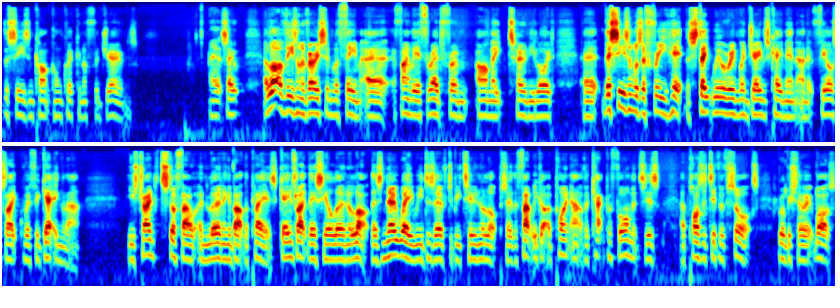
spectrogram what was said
the season can't come quick enough for Jones. Uh, so a lot of these on a very similar theme. Uh, finally, a thread from our mate Tony Lloyd. Uh, this season was a free hit, the state we were in when James came in, and it feels like we're forgetting that. He's trying to stuff out and learning about the players. Games like this, he'll learn a lot. There's no way we deserve to be 2 0 up, so the fact we got a point out of a CAC performance is a positive of sorts, rubbish though it was.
